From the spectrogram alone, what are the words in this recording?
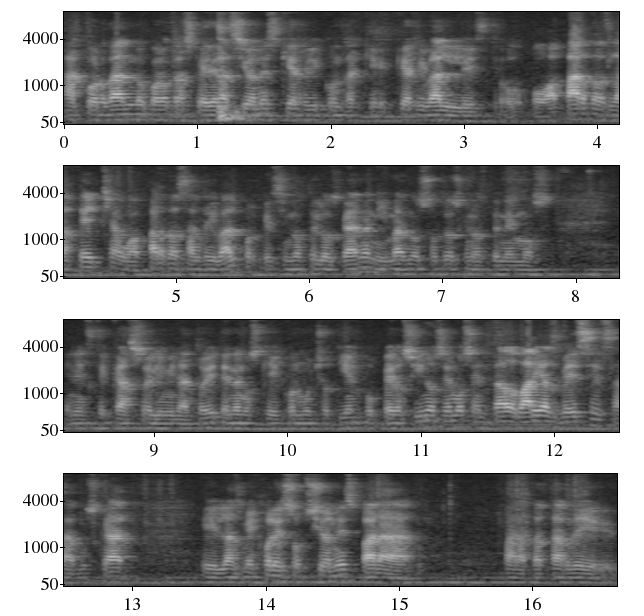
acordando con otras federaciones qué, contra qué, rival, este, o, apartas la fecha o apartas al rival, porque si no te los ganan, y más nosotros que no tenemos, en este caso eliminatorio, tenemos que ir con mucho tiempo. Pero sí nos hemos sentado varias veces a buscar eh, las mejores opciones para, para tratar de,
